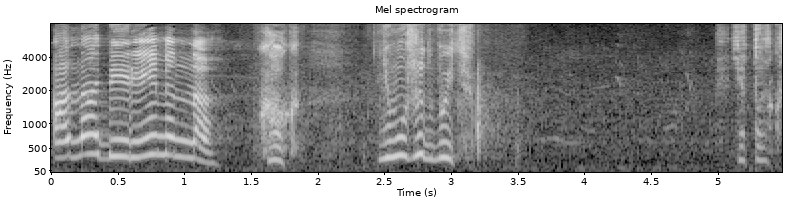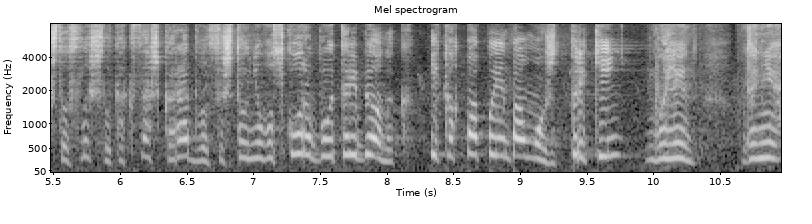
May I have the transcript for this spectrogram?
Она беременна. Как? Не может быть. Я только что слышала, как Сашка радовался, что у него скоро будет ребенок. И как папа им поможет, прикинь. Блин, да не,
